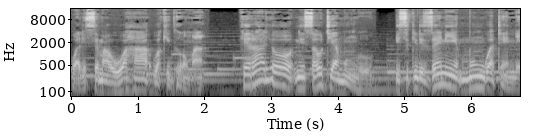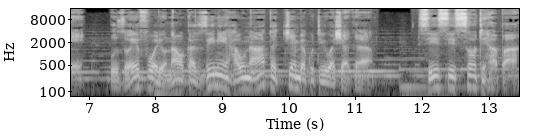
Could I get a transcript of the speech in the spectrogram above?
walisema waha wa kigoma. Kerario ni sauti ya mungu, isikilizeni mungu atende. Uzoefu walionao kazini hauna hata chembe ya kutiliwa shaka. Sisi sote hapa,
